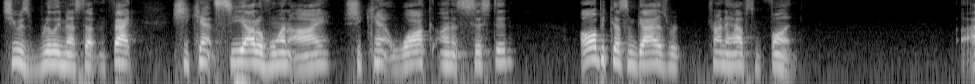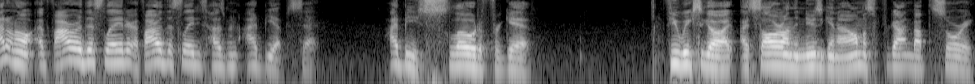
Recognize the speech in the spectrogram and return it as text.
She was really messed up. In fact, she can't see out of one eye. She can't walk unassisted. All because some guys were trying to have some fun. I don't know. If I were this lady, if I were this lady's husband, I'd be upset. I'd be slow to forgive. A few weeks ago, I, I saw her on the news again. I almost forgotten about the story.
